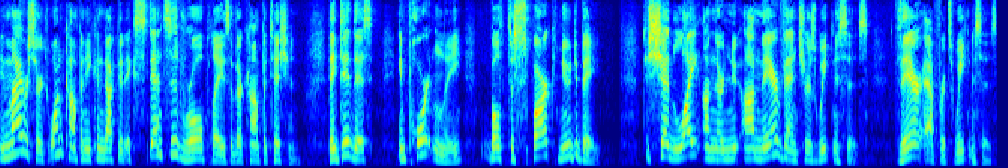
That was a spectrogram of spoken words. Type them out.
In my research, one company conducted extensive role plays of their competition. They did this, importantly, both to spark new debate, to shed light on their, new, on their venture's weaknesses, their efforts' weaknesses,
